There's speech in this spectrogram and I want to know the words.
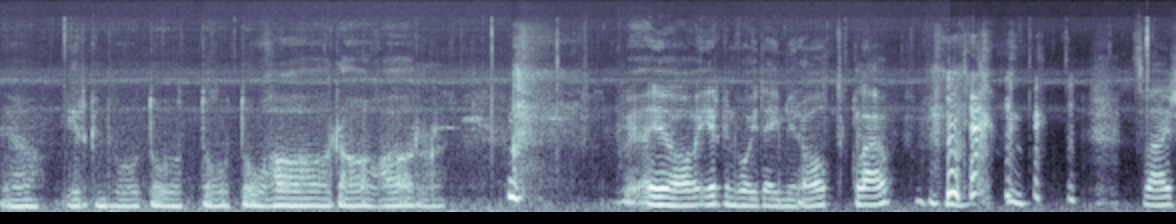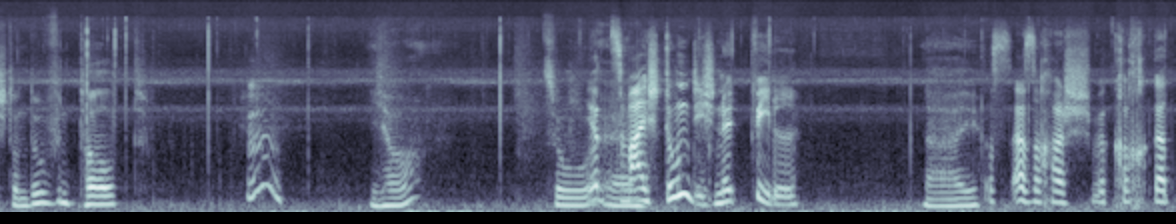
Ja, irgendwo do, do, Doha, Ra, Ra, ja, irgendwo in den Emirat, glaube ich. zwei Stunden Aufenthalt. Ja. So, Ja, ähm, zwei Stunden ist nicht viel. Nein. Das, also kannst du wirklich gerade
